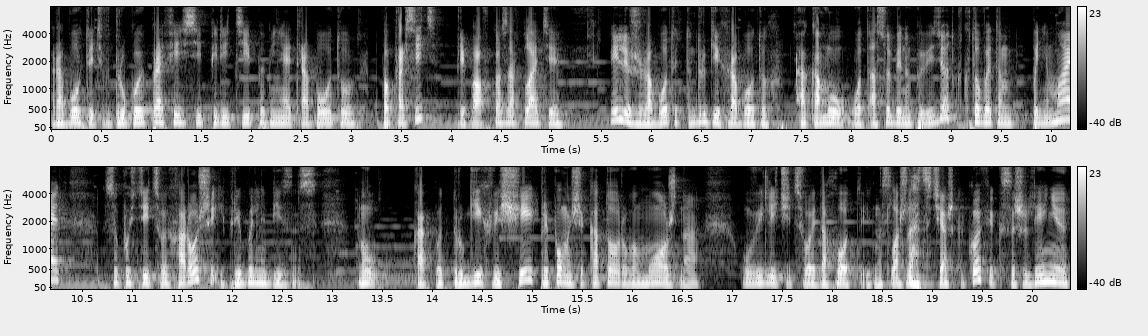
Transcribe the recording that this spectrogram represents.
работать в другой профессии, перейти, поменять работу, попросить прибавку о зарплате, или же работать на других работах. А кому вот особенно повезет, кто в этом понимает, запустить свой хороший и прибыльный бизнес. Ну, как бы других вещей, при помощи которого можно увеличить свой доход и наслаждаться чашкой кофе, к сожалению,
